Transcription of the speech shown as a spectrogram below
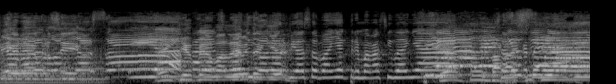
Thank you University. Iya, thank you Via iya, Valen. Thank you. luar Thank banyak. Terima kasih banyak. you, ketemu lagi.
